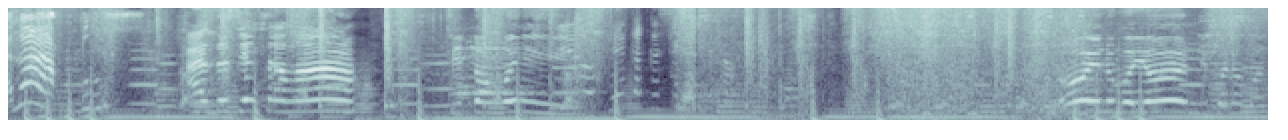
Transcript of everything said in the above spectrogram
Ano, Akdos? Aldas yung tanga! Si Tongo eh. Oy, ano ba yan? Di pa namatay.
